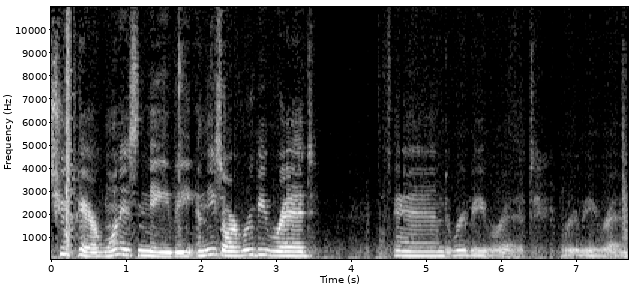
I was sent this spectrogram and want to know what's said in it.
two pair. One is navy, and these are ruby red and ruby red, ruby red.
